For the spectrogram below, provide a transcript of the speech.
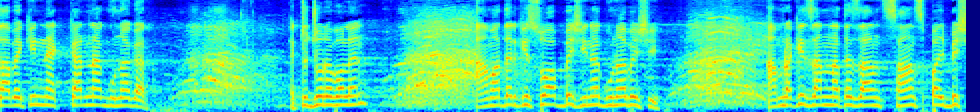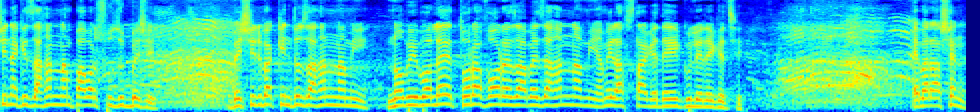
যাবে কি নেককার না গুনাগার? একটু জোরে বলেন। আমাদের কি সব বেশি না গুণা বেশি? আমরা কি জান্নাতে চান্স পাই বেশি নাকি জাহান নাম পাওয়ার সুযোগ বেশি? বেশিরভাগ কিন্তু জাহান্নামি। নবী বলে, তোরা পরে যাবে জাহান্নামি। আমি রাস্তা আগে থেকে খুলে রেখেছি। এবার আসেন,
